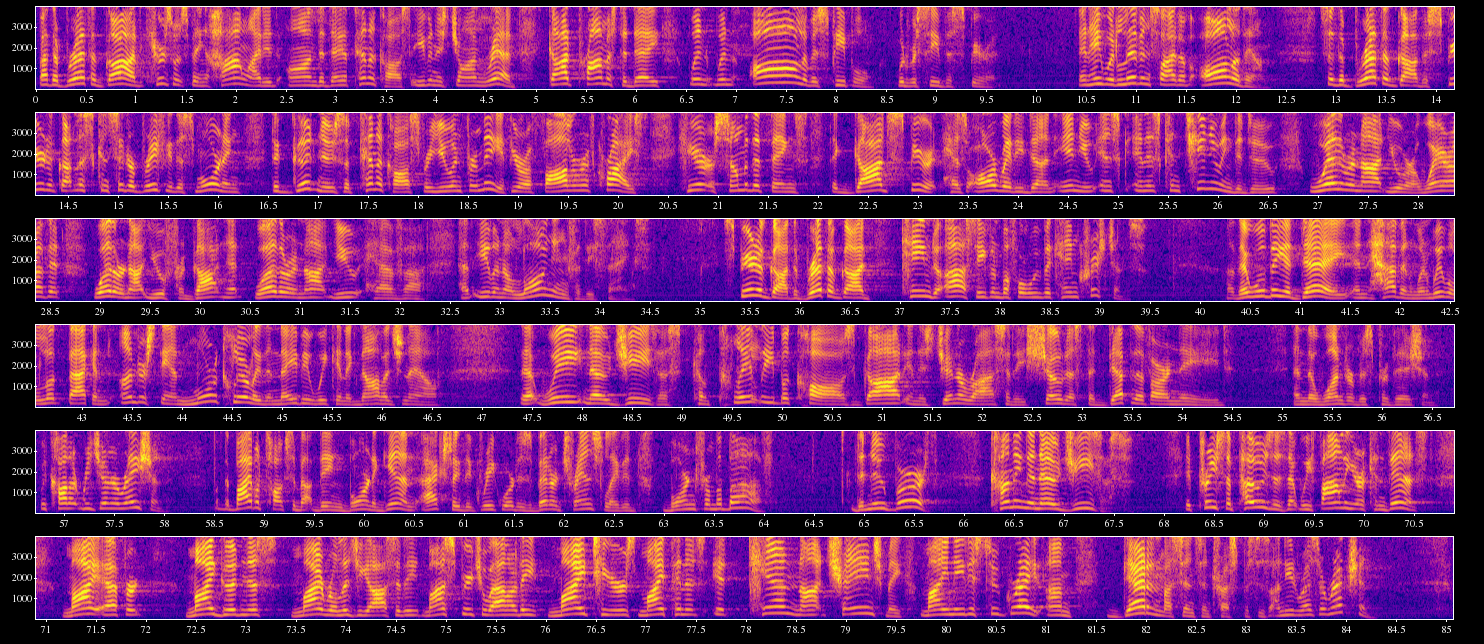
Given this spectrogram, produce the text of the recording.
By the breath of God, here's what's being highlighted on the day of Pentecost, even as John read. God promised a day when, when all of his people would receive the Spirit, and he would live inside of all of them. So, the breath of God, the Spirit of God, let's consider briefly this morning the good news of Pentecost for you and for me. If you're a follower of Christ, here are some of the things that God's Spirit has already done in you and is continuing to do, whether or not you are aware of it, whether or not you've forgotten it, whether or not you have, uh, have even a longing for these things. Spirit of God, the breath of God came to us even before we became Christians. Uh, there will be a day in heaven when we will look back and understand more clearly than maybe we can acknowledge now that we know Jesus completely because God, in His generosity, showed us the depth of our need and the wonder of His provision. We call it regeneration. But the Bible talks about being born again. Actually, the Greek word is better translated born from above. The new birth, coming to know Jesus. It presupposes that we finally are convinced my effort, my goodness, my religiosity, my spirituality, my tears, my penance, it cannot change me. My need is too great. I'm dead in my sins and trespasses. I need resurrection.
